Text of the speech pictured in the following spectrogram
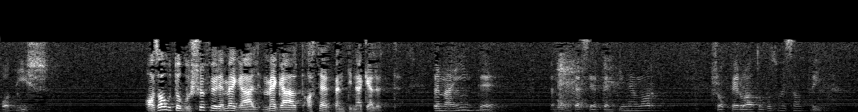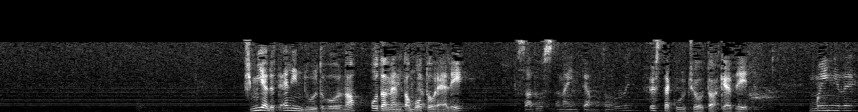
podiș, az autóbusz sofőre megáll, megállt a szerpentinek előtt. înainte, înaintea serpentinelor, șoferul autobuzului s-a oprit. És mielőtt elindult volna, oda ment a motor elé, S-a dus înaintea motorului, összekulcsolta a kezét, mâinile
